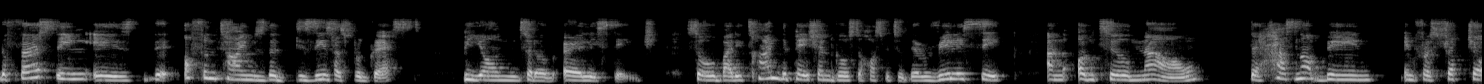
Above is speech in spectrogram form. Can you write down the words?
the first thing is that oftentimes the disease has progressed beyond sort of early stage. So by the time the patient goes to hospital, they're really sick. And until now, there has not been infrastructure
